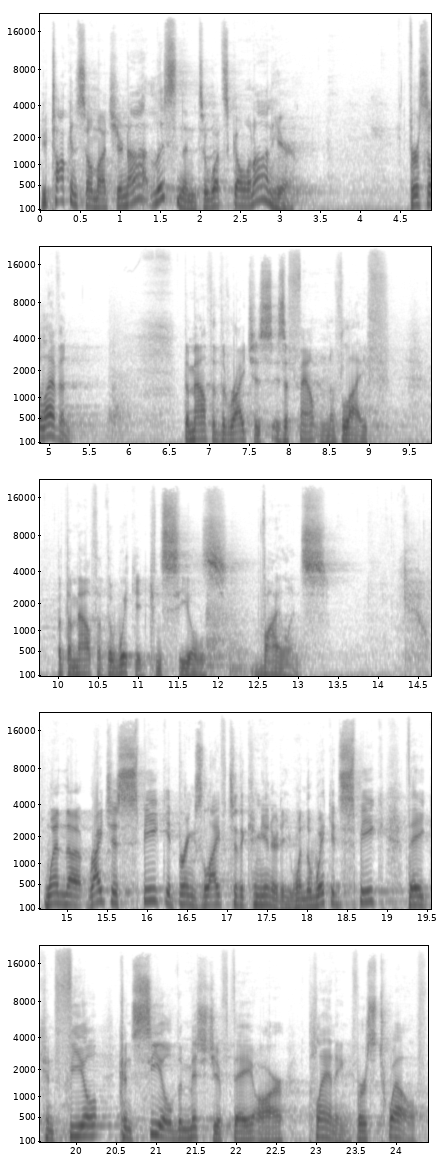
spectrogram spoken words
You're talking so much, you're not listening to what's going on here. Verse 11 The mouth of the righteous is a fountain of life, but the mouth of the wicked conceals violence. When the righteous speak, it brings life to the community. When the wicked speak, they can feel, conceal the mischief they are planning. Verse 12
